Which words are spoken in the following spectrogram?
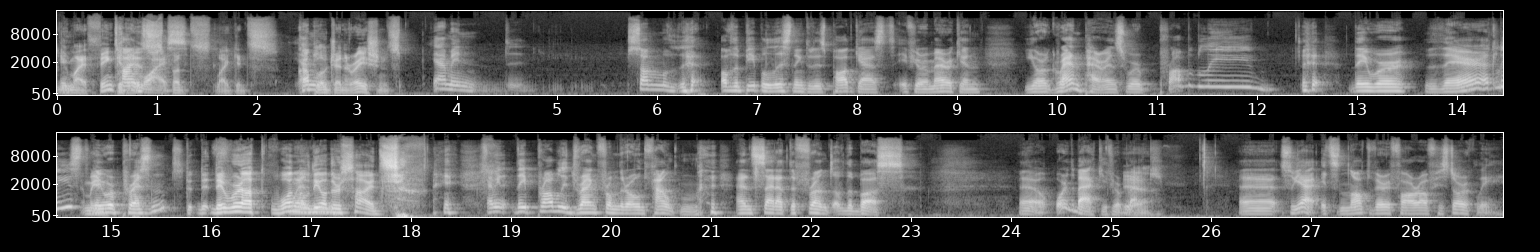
You might think it is, time-wise. but like it's a couple mean- of generations. Yeah, I mean, some of the, of the people listening to this podcast, if you're American, your grandparents were probably they were there at least. they mean- were present. Th- th- They were at one of the other sides. I mean, they probably drank from their own fountain and sat at the front of the bus. Uh, or the back if you're black. Uh, so, yeah, it's not very far off historically.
